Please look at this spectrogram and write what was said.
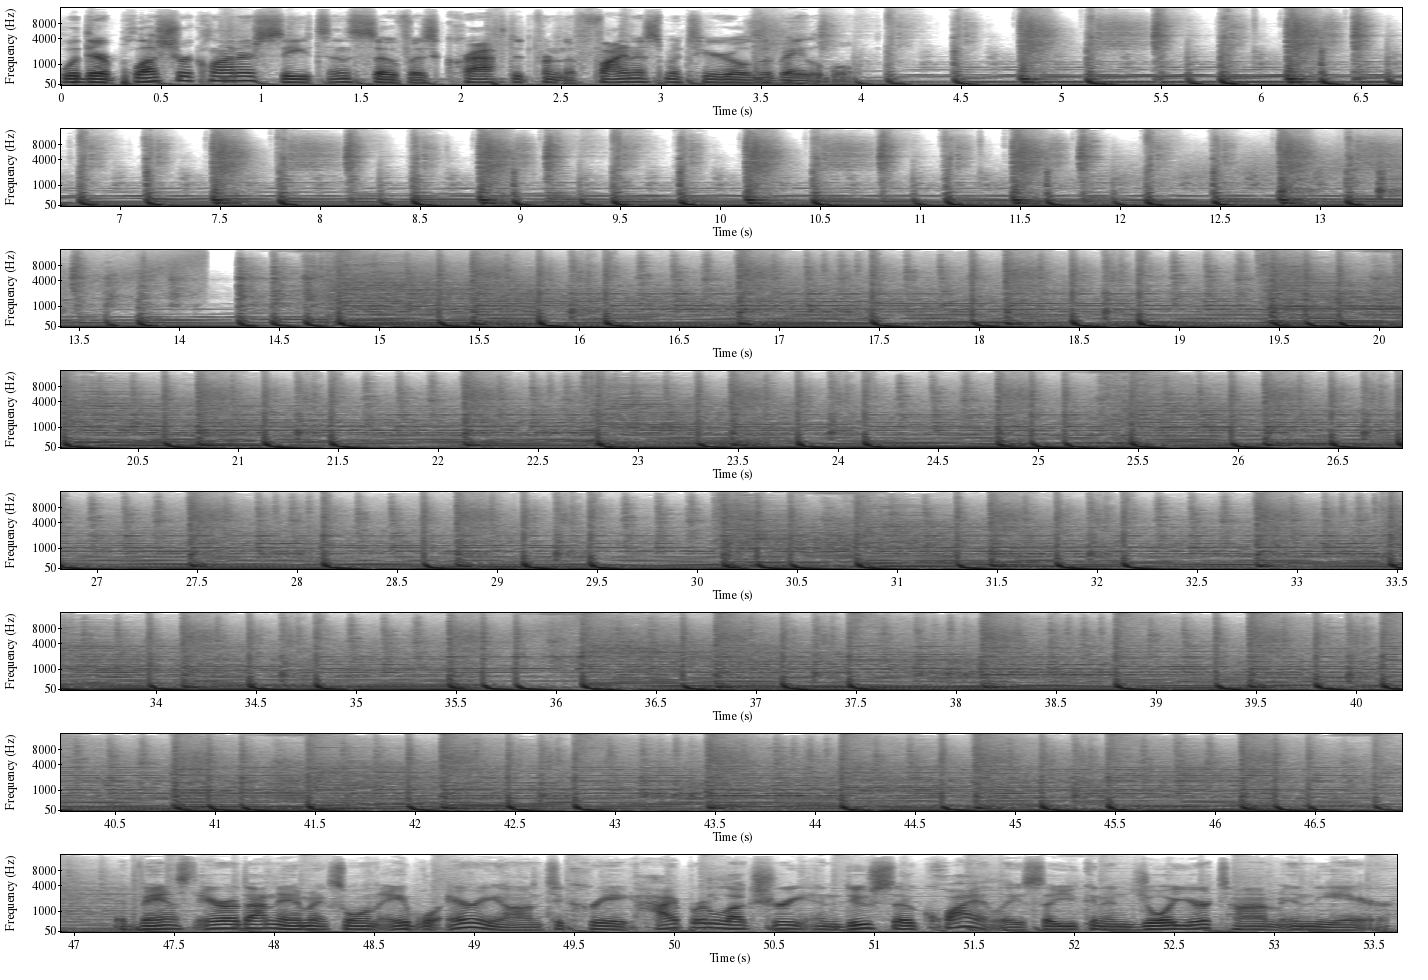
with their plush recliner seats and sofas crafted from the finest materials available. Advanced aerodynamics will enable Aerion to create hyper luxury and do so quietly so you can enjoy your time in the air.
